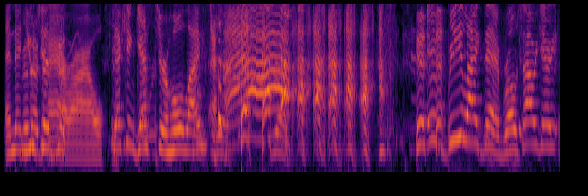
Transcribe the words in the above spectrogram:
and then you just second guessed your whole life. it be like that, bro. Shower karaoke.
